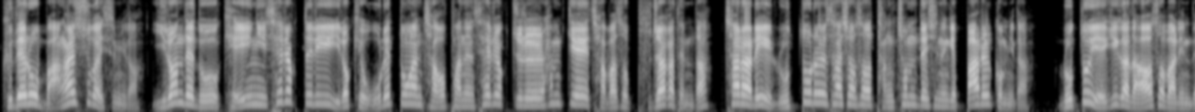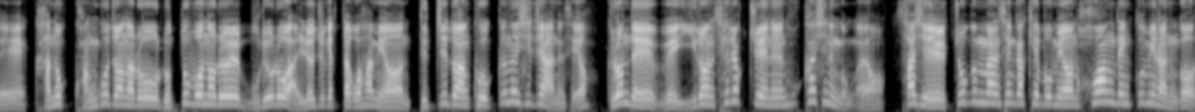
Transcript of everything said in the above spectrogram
그대로 망할 수가 있습니다. 이런데도 개인이 세력들이 이렇게 오랫동안 작업하는 세력주를 함께 잡아서 부자가 된다? 차라리 로또를 사셔서 당첨되시는 게 빠를 겁니다. 로또 얘기가 나와서 말인데 간혹 광고 전화로 로또 번호를 무료로 알려주겠다고 하면 듣지도 않고 끊으시지 않으세요? 그런데 왜 이런 세력주에는 혹하시는 건가요? 사실 조금만 생각해보면 허황된 꿈이라는 거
